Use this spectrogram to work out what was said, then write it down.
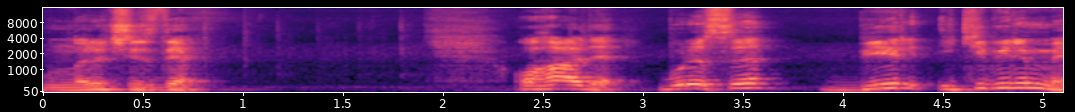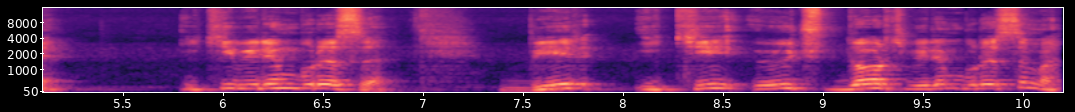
Bunları çizdim. O halde burası 1 2 birim mi? 2 birim burası. 1 2 3 4 birim burası mı?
